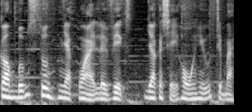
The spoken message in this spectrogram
còn bướm xuân nhạc ngoại lời Việt do ca sĩ Hồ Quang Hiếu trình bày.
